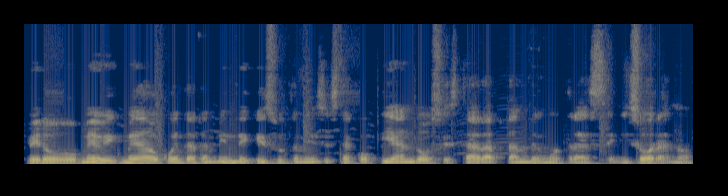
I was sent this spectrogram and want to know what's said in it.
pero me, he dado cuenta también de que eso también se está copiando o se está adaptando en otras emisoras, ¿no?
